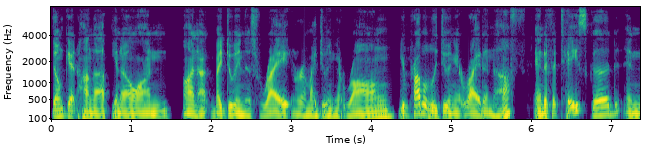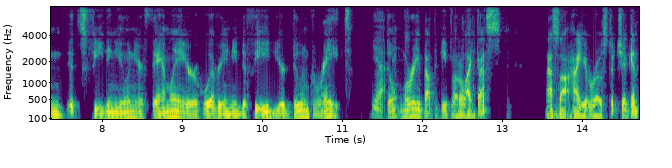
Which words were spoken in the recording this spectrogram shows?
don't get hung up, you know, on on uh, by doing this right or am I doing it wrong? You're Mhm. probably doing it right enough. And if it tastes good and it's feeding you and your family or whoever you need to feed, you're doing great. yeah. Don't worry about the people that are like, that's that's not how you roast a chicken.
